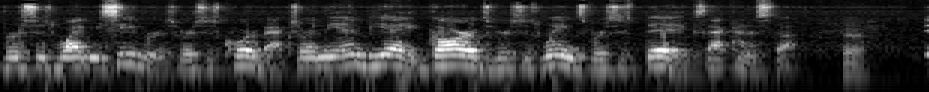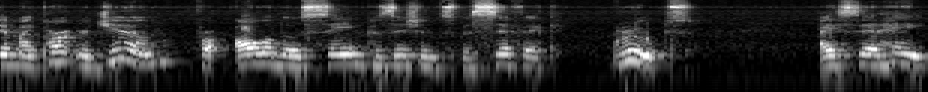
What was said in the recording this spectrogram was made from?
versus wide receivers versus quarterbacks, or in the NBA, guards versus wings versus bigs, that kind of stuff. Yeah. Then my partner Jim, for all of those same position specific groups, I said, hey,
